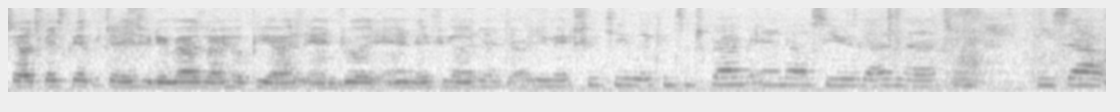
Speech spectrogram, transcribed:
so that's basically it for today's video, guys. I hope you guys enjoyed. And if you guys haven't already, make sure to like and subscribe. And I'll see you guys in the next one. Peace out.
